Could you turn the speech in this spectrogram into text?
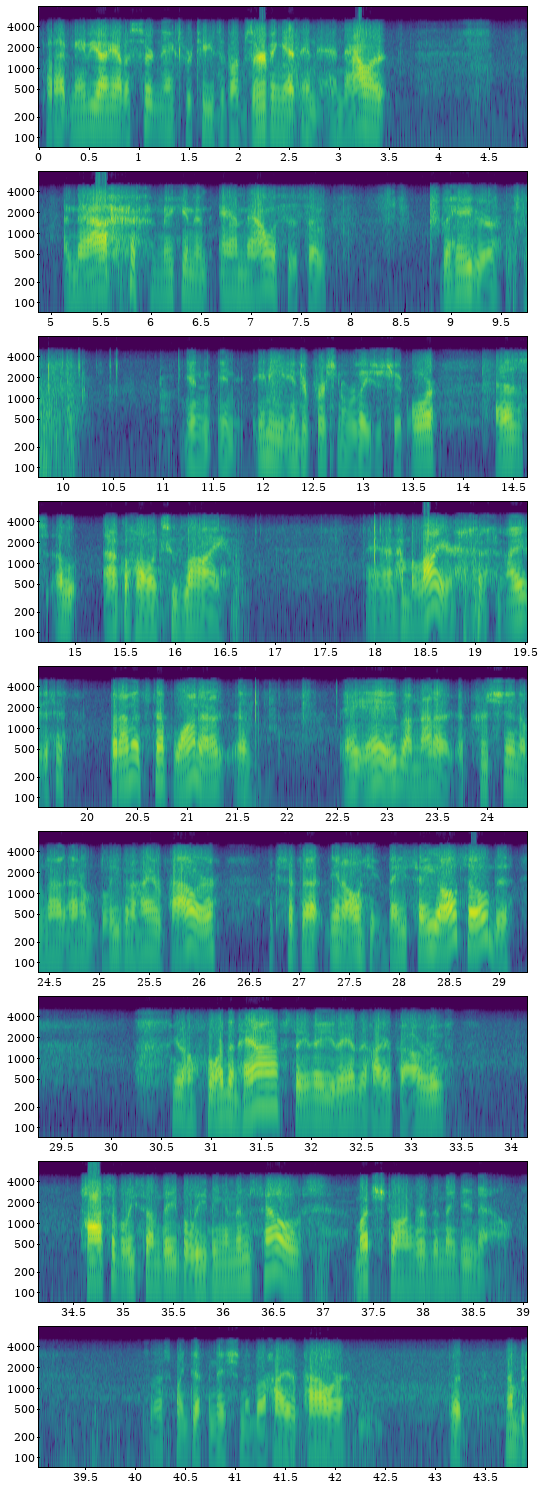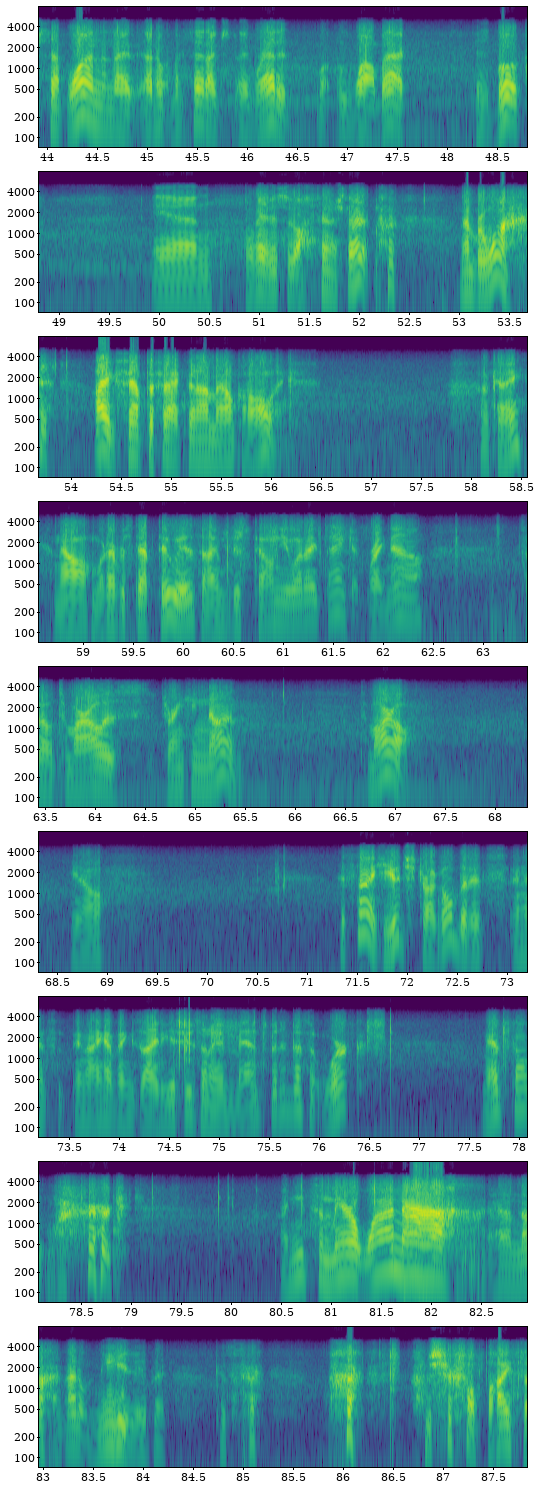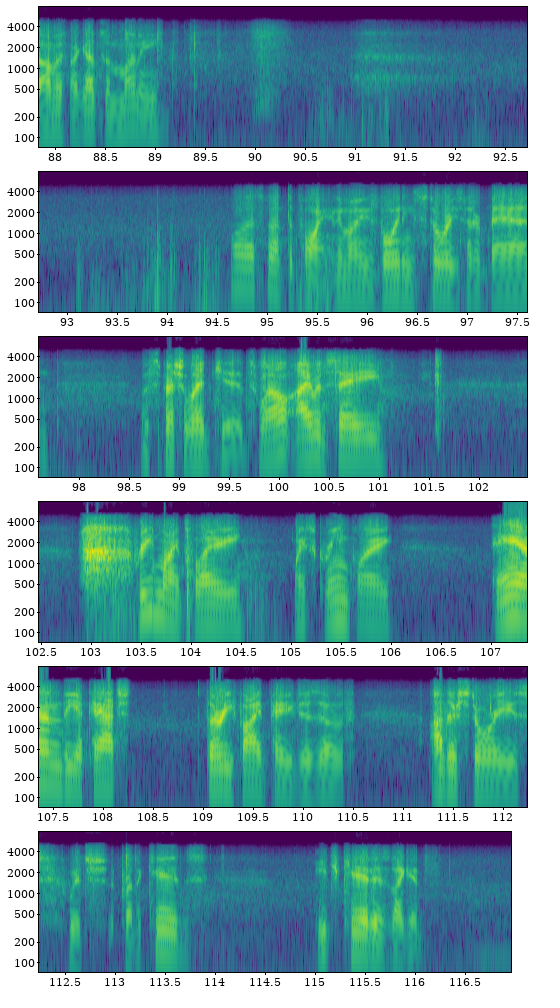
but I, maybe I have a certain expertise of observing it and anal- now making an analysis of behavior in in any interpersonal relationship or as alcoholics who lie. And I'm a liar. I but I'm at step one of, of Abe, I'm not a, a Christian. I'm not. I don't believe in a higher power, except that you know they say also the you know more than half say they they have the higher power of possibly someday believing in themselves much stronger than they do now. So that's my definition of a higher power. But number step one, and I, I don't, like I said, I've, I've read it a while back, his book, and okay, this is all finished there. number one, I accept the fact that I'm an alcoholic. Okay, now whatever step two is, I'm just telling you what I think right now. So tomorrow is drinking none. Tomorrow. You know, it's not a huge struggle, but it's and it's and I have anxiety issues and I have meds, but it doesn't work. Meds don't work. I need some marijuana. And I'm not. I don't need it, but because I'm sure I'll buy some if I got some money. Well, that's not the point. Am I avoiding stories that are bad with special ed kids? Well, I would say read my play, my screenplay, and the attached 35 pages of other stories, which for the kids, each kid is like a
